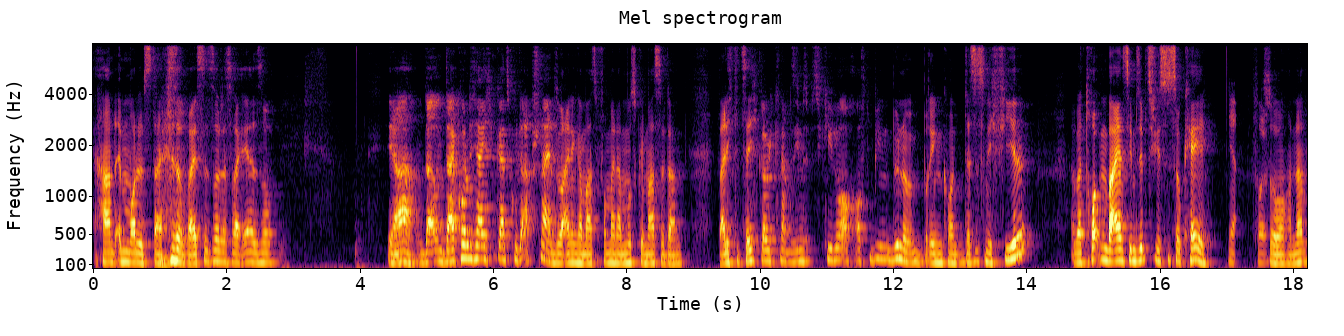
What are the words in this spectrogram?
HM-Model-Style, so weißt du so, das war eher so. Ja, und da, und da konnte ich eigentlich ganz gut abschneiden, so einigermaßen von meiner Muskelmasse dann. Weil ich tatsächlich, glaube ich, knapp 77 Kilo auch auf die Bühne bringen konnte. Das ist nicht viel, aber trocken bei 1,77 ist es okay. Ja, voll. So, ne?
